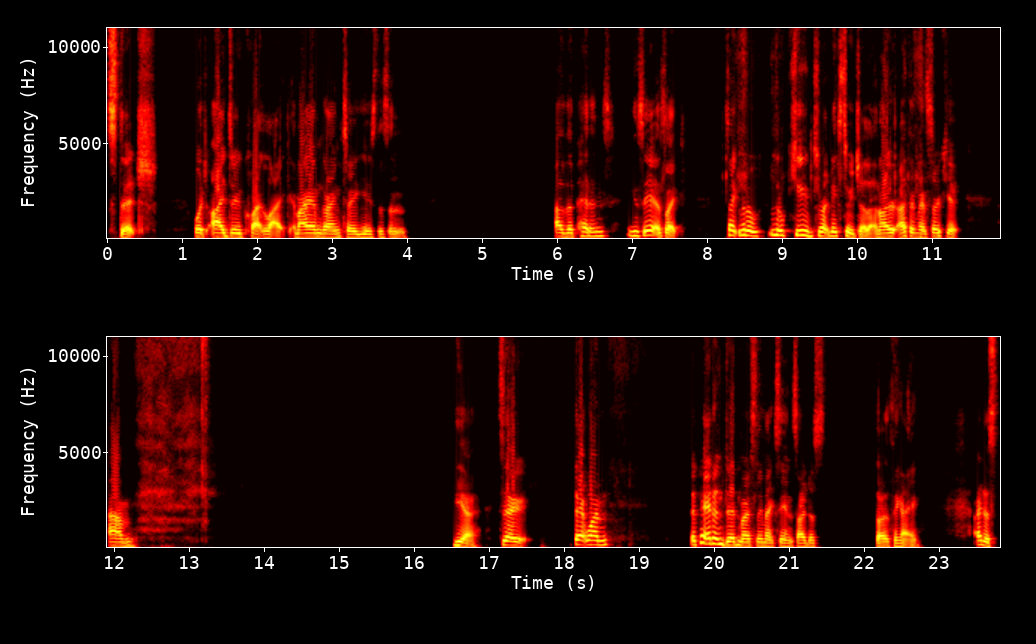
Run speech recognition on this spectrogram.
stitch which I do quite like. And I am going to use this in other patterns. You see it? It's like it's like little little cubes right next to each other. And I, I think that's so cute. Um, yeah. So that one the pattern did mostly make sense. I just don't think I I just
